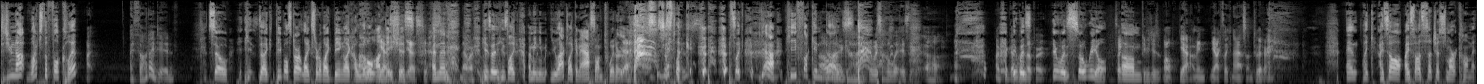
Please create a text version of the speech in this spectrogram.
Did you not watch the full clip? I I thought I did. So he's like people start like sort of like being like a little Oh, yes, audacious, yes, yes. and then he's a, he's like, I mean, you, you act like an ass on Twitter. Yes. it's just like it's like yeah, he fucking Oh does. Oh my god, it was hilarious. Uh, I forgot It about was that part. it was so real. It's like um, PPD's. Well, yeah, I mean, you act like an ass on Twitter. And like I saw I saw such a smart comment,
